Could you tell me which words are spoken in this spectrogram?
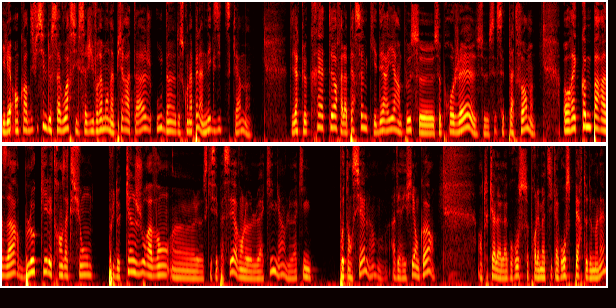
Il est encore difficile de savoir s'il s'agit vraiment d'un piratage ou de ce qu'on appelle un exit scam. C'est-à-dire que le créateur, enfin la personne qui est derrière un peu ce, projet, cette plateforme, aurait comme par hasard bloqué les transactions plus de 15 jours avant euh, ce qui s'est passé, avant le, hacking, hein, le hacking potentiel, hein, à vérifier encore en tout cas la, grosse problématique, la grosse perte de monnaie.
